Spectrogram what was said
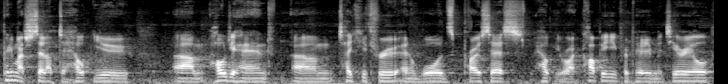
pretty much set up to help you um, hold your hand, um, take you through an awards process, help you write copy, prepare your material,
